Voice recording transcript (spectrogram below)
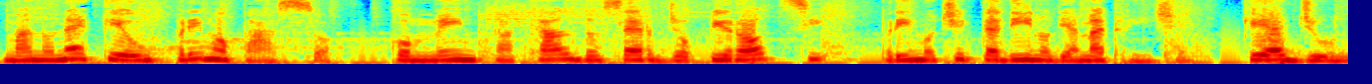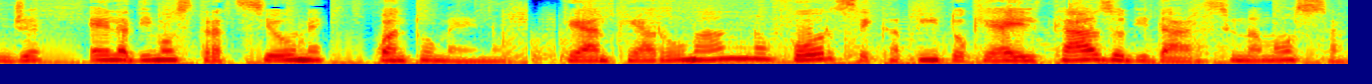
ma non è che un primo passo, commenta a caldo Sergio Pirozzi, primo cittadino di Amatrice, che aggiunge, è la dimostrazione, quantomeno, che anche a Roma hanno forse capito che è il caso di darsi una mossa.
